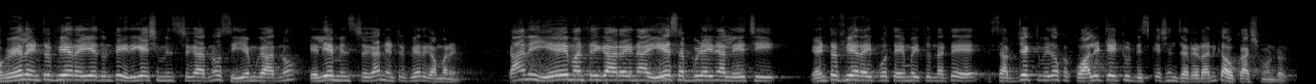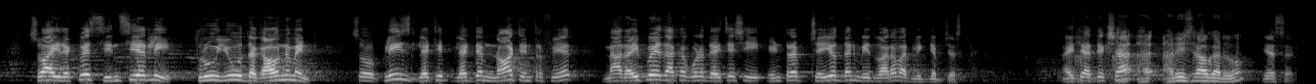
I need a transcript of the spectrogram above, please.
ఒకవేళ ఇంటర్ఫియర్ అయ్యేది ఉంటే ఇరిగేషన్ మినిస్టర్ గారినో సీఎం గారినో ఎలియే మినిస్టర్ గారిని ఇంటర్ఫియర్ గమ్మనండి. కానీ ఏ మంత్రి గారైనా ఏ సభ్యుడైనా లేచి ఇంటర్ఫియర్ అయిపోతే ఏమవుతుందంటే సబ్జెక్ట్ మీద ఒక క్వాలిటేటివ్ డిస్కషన్ జరగడానికి అవకాశం ఉండదు. So I request sincerely through you the government so please let it let them not interfere నాది అయిపోయేదాకా కూడా దయచేసి ఇంటరప్ట్ చేయొద్దని మీ ద్వారా వారిని విజ్ఞప్తి చేస్తాను అయితే అధ్యక్ష? హరీష్ రావు గారు ఎస్ సార్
